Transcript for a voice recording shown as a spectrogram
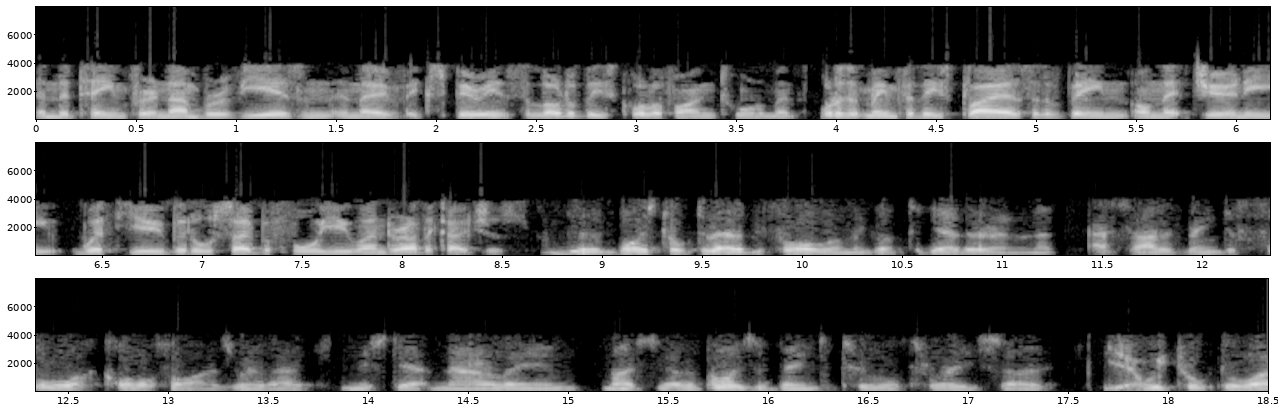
in the team for a number of years and, and they've experienced a lot of these qualifying tournaments. What does it mean for these players that have been on that journey with you, but also before you under other coaches? The boys talked about it before when we got together, and Asad has been to four qualifiers where they've missed out narrowly, and most of the other boys have been to two or three. So yeah, we talked all,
